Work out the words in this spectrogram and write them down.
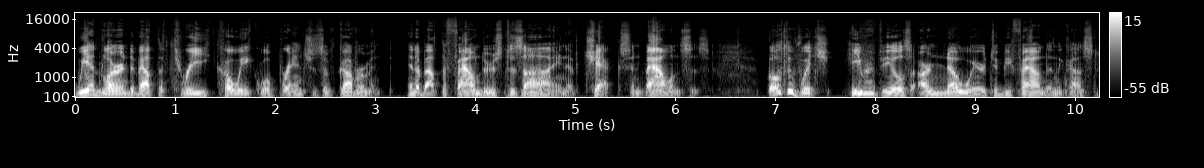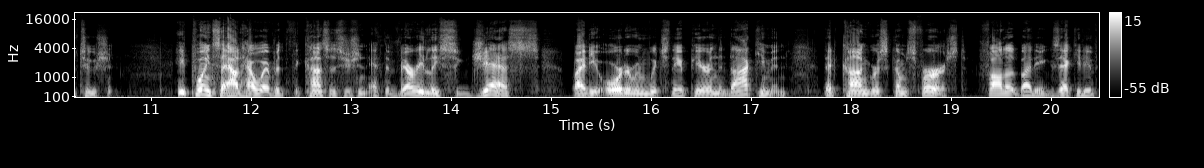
we had learned about the three co equal branches of government and about the founder's design of checks and balances both of which he reveals are nowhere to be found in the Constitution. He points out, however, that the Constitution at the very least suggests, by the order in which they appear in the document, that Congress comes first, followed by the executive,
